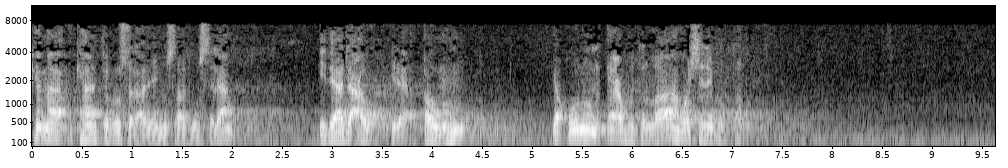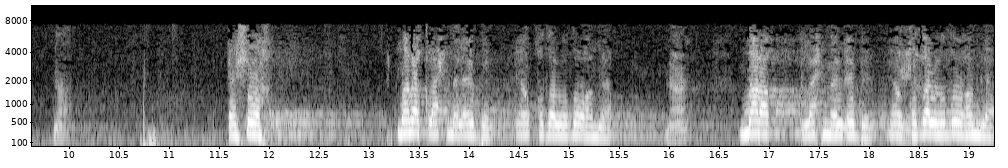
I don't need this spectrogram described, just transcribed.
كما كانت الرسل عليهم الصلاة والسلام إذا دعوا إلى قومهم يقولون اعبدوا الله واجتنبوا الطاغوت نعم. يا شيخ مرق لحم الإبل ينقض الوضوء أم لا؟ نعم. مرق لحم الإبل ينقض الوضوء أم لا؟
